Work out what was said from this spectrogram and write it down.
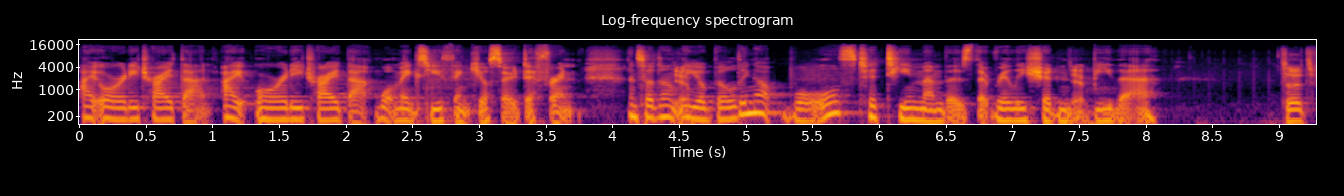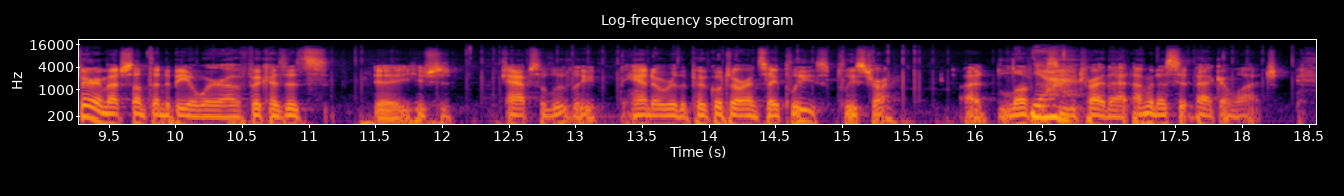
I already tried that. I already tried that. What makes you think you're so different? And suddenly you're building up walls to team members that really shouldn't be there. So it's very much something to be aware of because it's, uh, you should absolutely hand over the pickle jar and say, please, please try. I'd love yeah. to see you try that. I'm going to sit back and watch.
